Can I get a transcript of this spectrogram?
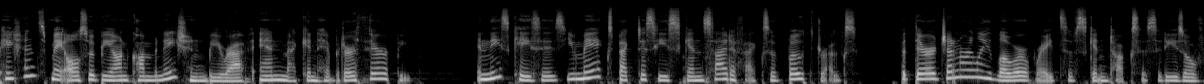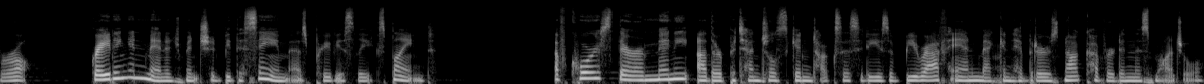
Patients may also be on combination BRAF and MEK inhibitor therapy. In these cases, you may expect to see skin side effects of both drugs, but there are generally lower rates of skin toxicities overall. Grading and management should be the same as previously explained. Of course, there are many other potential skin toxicities of BRAF and MEK inhibitors not covered in this module.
